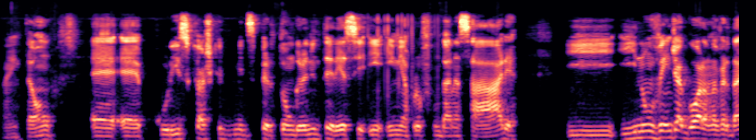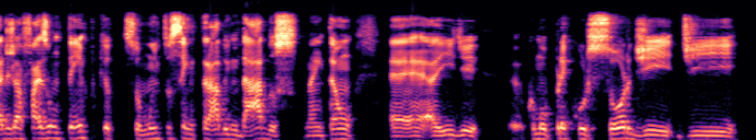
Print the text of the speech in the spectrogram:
Né? Então, é, é, por isso que eu acho que me despertou um grande interesse em, em me aprofundar nessa área. E, e, não vem de agora, na verdade já faz um tempo que eu sou muito centrado em dados, né? Então, é, aí de, como precursor de, de,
